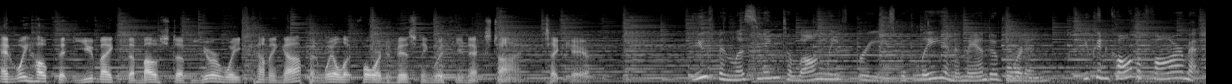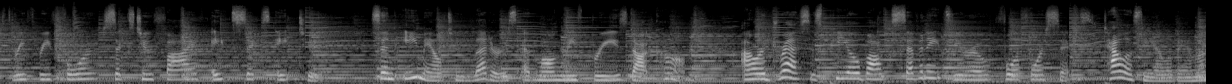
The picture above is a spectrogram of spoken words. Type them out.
And we hope that you make the most of your week coming up, and we'll look forward to visiting with you next time. Take care. You've been listening to Longleaf Breeze with Lee and Amanda Borden. You can call the farm at 334 625 8682. Send email to letters at longleafbreeze.com. Our address is P.O. Box 780446, Tallassee, Alabama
